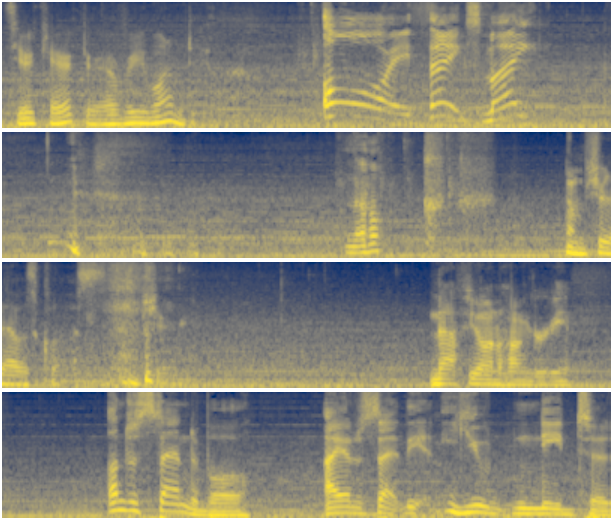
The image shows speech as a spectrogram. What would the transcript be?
it's your character, however you want him to. Oi, thanks, mate. no. I'm sure that was close. I'm sure. not feeling hungry. Understandable. I understand. You need to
